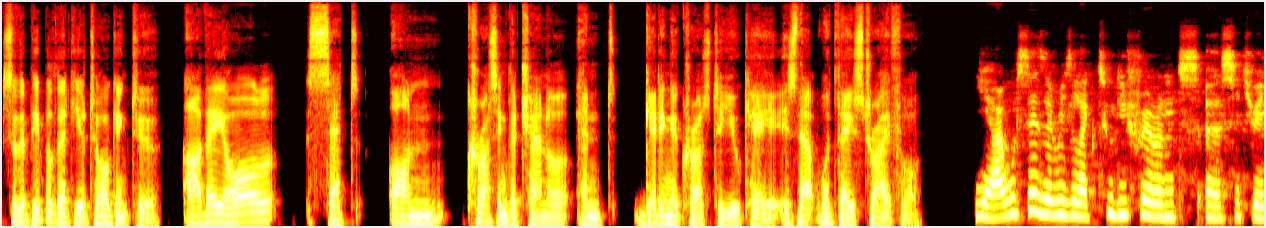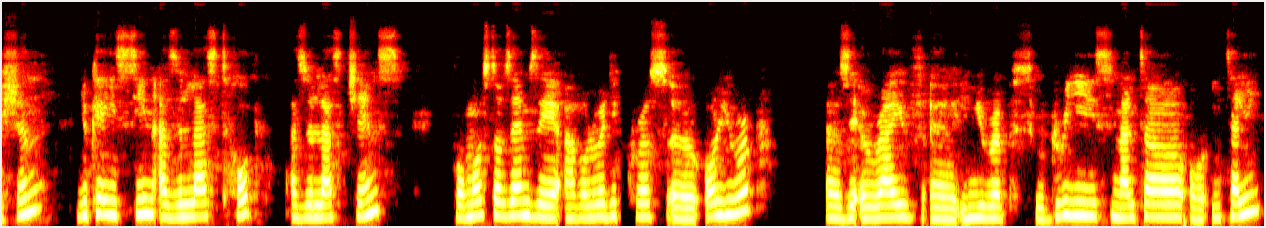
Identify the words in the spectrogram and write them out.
So the people that you're talking to, are they all set on crossing the channel and getting across to UK? Is that what they strive for? Yeah, I would say there is like two different uh, situations. UK is seen as the last hope, as the last chance for most of them, they have already crossed uh, all Europe. Uh, they arrive uh, in Europe through Greece, Malta, or Italy.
